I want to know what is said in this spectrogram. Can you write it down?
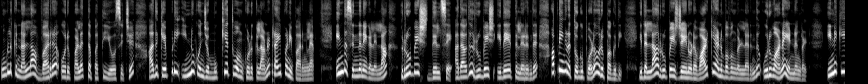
உங்களுக்கு நல்லா வர ஒரு பழத்தை பத்தி யோசிச்சு அதுக்கு எப்படி இன்னும் கொஞ்சம் முக்கியத்துவம் கொடுக்கலாம்னு ட்ரை பண்ணி பாருங்களேன். இந்த சிந்தனைகள் எல்லாம் ரூபேஷ் தில்சே அதாவது ரூபேஷ் இதயத்திலிருந்து அப்படிங்கிற தொகுப்போட ஒரு பகுதி. இதெல்லாம் ரூபேஷ் ஜெயினோட வாழ்க்கை அனுபவங்கள்ல இருந்து உருவான எண்ணங்கள். இன்னைக்கு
